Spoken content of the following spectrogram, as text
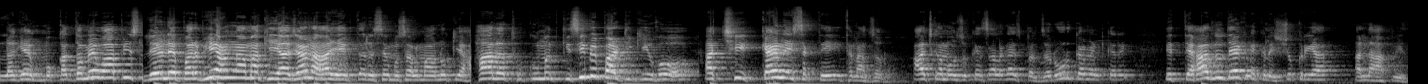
लगे मुकदमे वापस लेने पर भी हंगामा किया जाना, एक तरह से मुसलमानों की हालत हुकूमत किसी भी पार्टी की हो, अच्छी कह नहीं सकते, इतना ज़रूर। आज का मौजू कैसा लगा इस पर ज़रूर कमेंट करें। इतिहाद देखने के लिए शुक्रिया। अल्लाह हाफिज।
